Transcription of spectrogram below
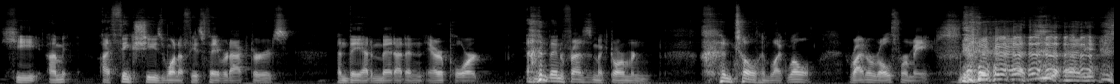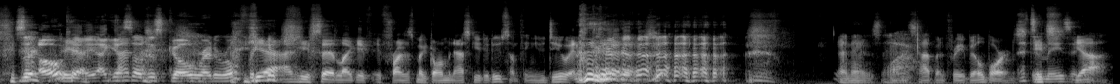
he, I mean, I think she's one of his favorite actors, and they had met at an airport. And then Frances McDormand told him, like, well, write a role for me. so okay i guess i'll just go write a role for yeah, and he said like if, if Frances McDormand asks you to do something, you do it. and then it's, and it's happened three billboards. That's It's- amazing. Yeah.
